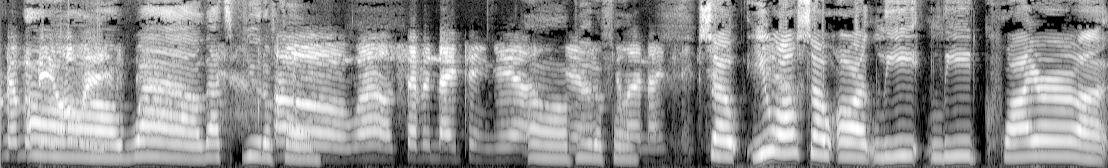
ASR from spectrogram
remember me Oh, wow, that's beautiful. Oh wow! Seven nineteen. Yeah. Oh, yeah, beautiful. July 19. So you also are lead lead choir uh,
